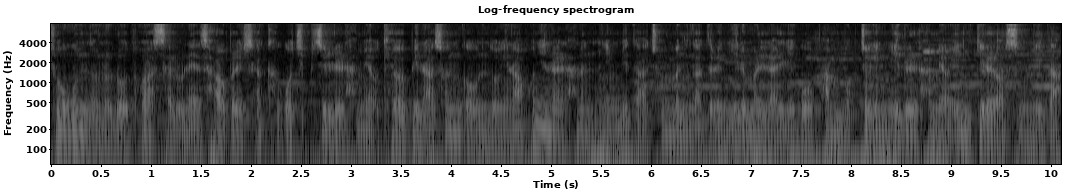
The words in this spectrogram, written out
좋은 눈으로 도화살룬에 사업을 시작하고 집수리를 하며 개업이나 선거운동이나 혼인을 하는 운입니다. 전문가들은 이름을 날리고 반복적인 일을 하며 인기를 얻습니다.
